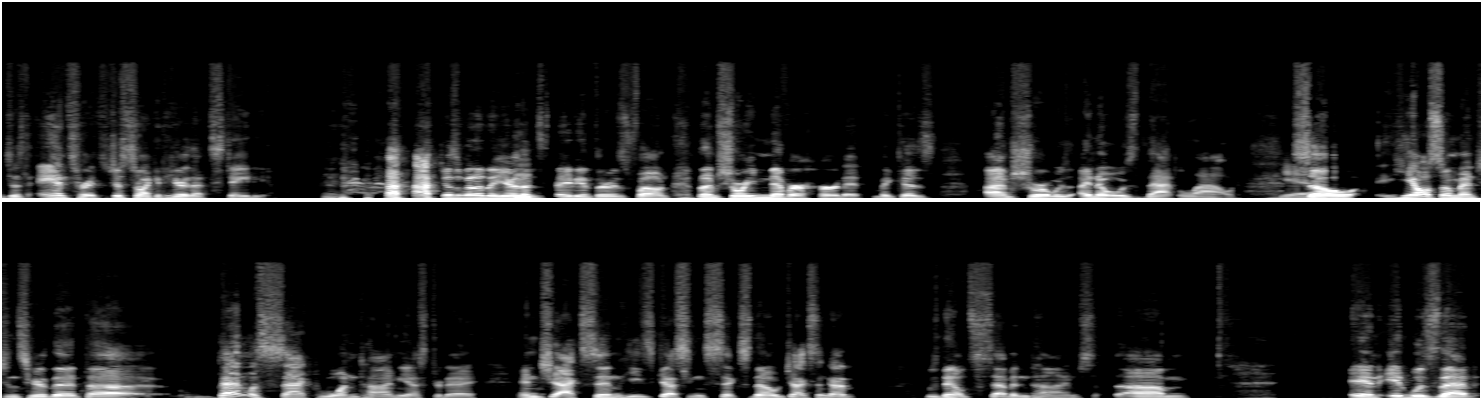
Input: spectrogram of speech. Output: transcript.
just answer it, just so I could hear that stadium." I just wanted to hear that stadium through his phone, but I'm sure he never heard it because I'm sure it was I know it was that loud. Yeah. So he also mentions here that uh, Ben was sacked one time yesterday, and Jackson he's guessing six. No, Jackson got was nailed seven times. Um, and it was that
